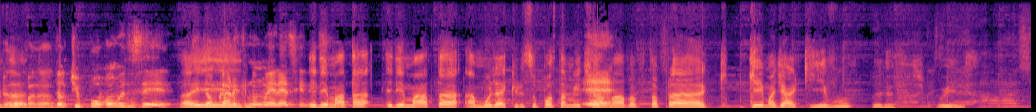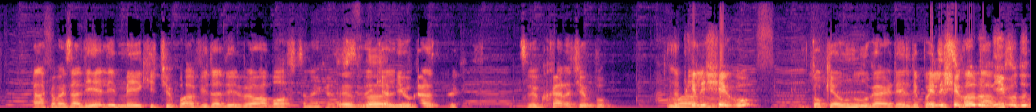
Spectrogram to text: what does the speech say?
cara? exato. parada. Então, tipo, vamos dizer. Aí Tem um cara que não merece ele mata, ele mata a mulher que ele supostamente É. amava só pra que- queima de arquivo. tipo isso. Caraca, mas ali ele meio que, tipo, a vida dele virou uma bosta, né, cara? Você vê Exato. que ali o cara. Você vê que o cara, tipo. Tanto que ele chegou, Qualquer um no lugar dele depois ele chegou no matava, nível do, do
